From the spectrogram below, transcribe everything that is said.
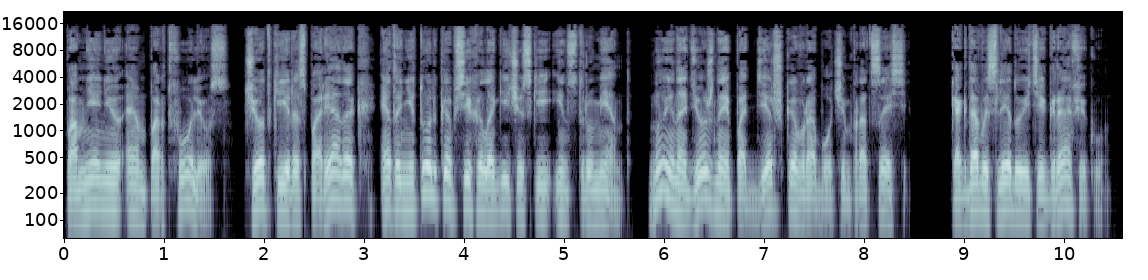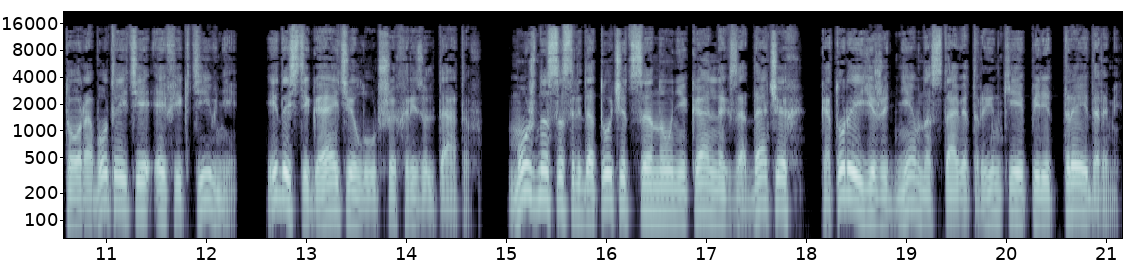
По мнению M-Portfolios, четкий распорядок — это не только психологический инструмент, но и надежная поддержка в рабочем процессе. Когда вы следуете графику, то работаете эффективнее и достигаете лучших результатов. Можно сосредоточиться на уникальных задачах, которые ежедневно ставят рынки перед трейдерами.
